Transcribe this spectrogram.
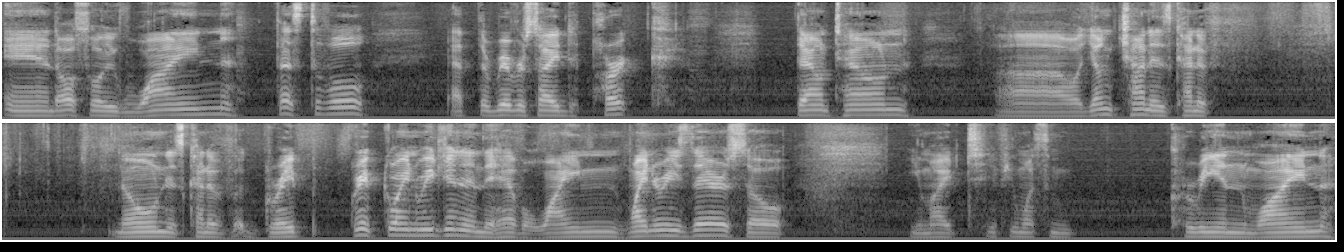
and also a wine festival at the Riverside Park downtown. Uh, Yeongcheon is kind of known as kind of a grape grape growing region, and they have a wine wineries there. So you might, if you want some Korean wine,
